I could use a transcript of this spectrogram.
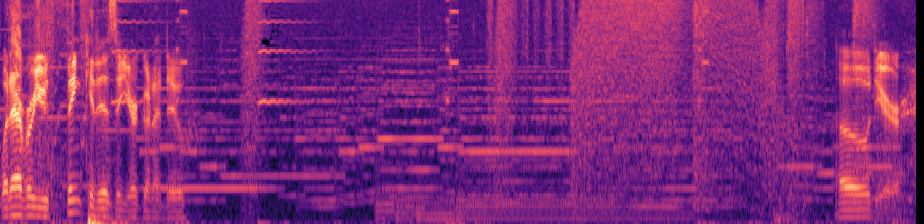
whatever you think it is that you're gonna do. Oh dear.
